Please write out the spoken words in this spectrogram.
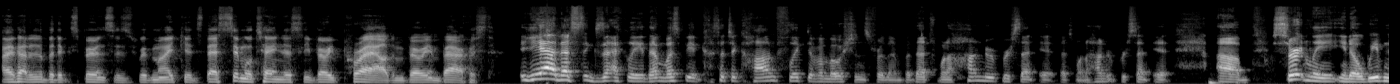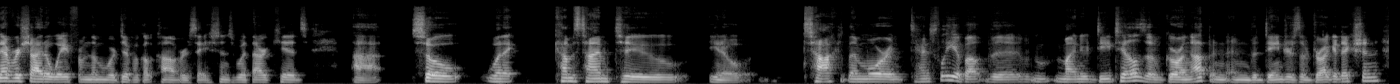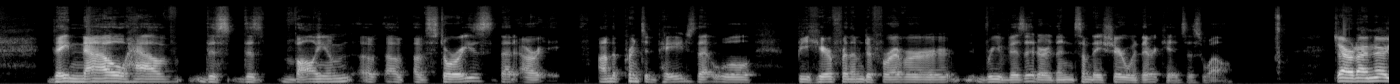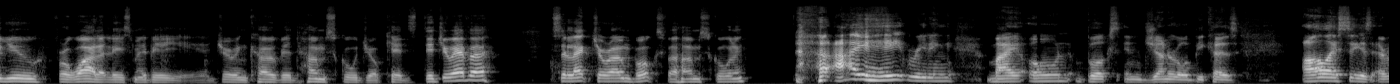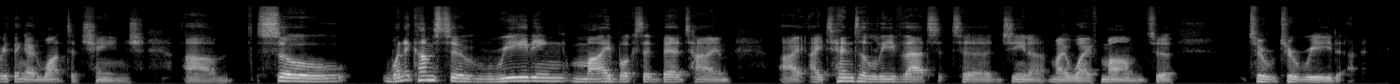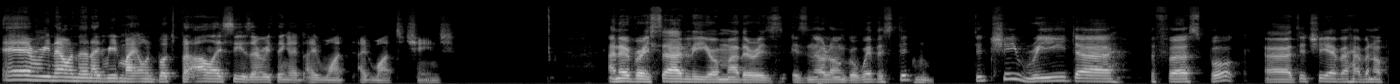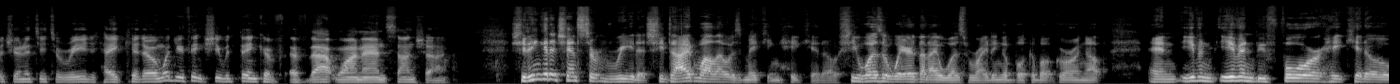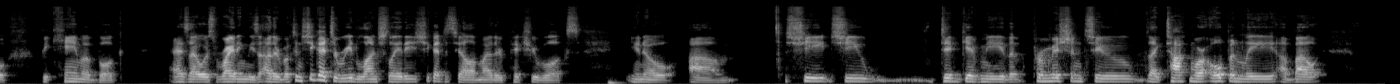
I've had a little bit of experiences with my kids. They're simultaneously very proud and very embarrassed. Yeah, that's exactly. That must be a, such a conflict of emotions for them, but that's 100% it. That's 100% it. Um, certainly, you know, we've never shied away from the more difficult conversations with our kids. Uh, so when it comes time to, you know, talk to them more intensely about the minute details of growing up and, and the dangers of drug addiction, they now have this this volume of, of, of, stories that are on the printed page that will be here for them to forever revisit or then someday share with their kids as well. Jarrett, I know you for a while at least, maybe during COVID, homeschooled your kids. Did you ever select your own books for homeschooling? I hate reading my own books in general because all I see is everything I'd want to change. Um, so when it comes to reading my books at bedtime, I, I tend to leave that to Gina, my wife, mom, to to to read. Every now and then I'd read my own books, but all I see is everything I'd, I'd want I'd want to change. I know very sadly your mother is is no longer with us. Did mm-hmm. did she read uh, the first book? Uh, did she ever have an opportunity to read Hey Kiddo? And what do you think she would think of, of that one and Sunshine? She didn't get a chance to read it. She died while I was making Hey Kiddo. She was aware that I was writing a book about growing up. And even even before Hey Kiddo became a book, as I was writing these other books, and she got to read Lunch Lady, she got to see all of my other picture books, you know, um, she she did give me the permission to like talk more openly about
